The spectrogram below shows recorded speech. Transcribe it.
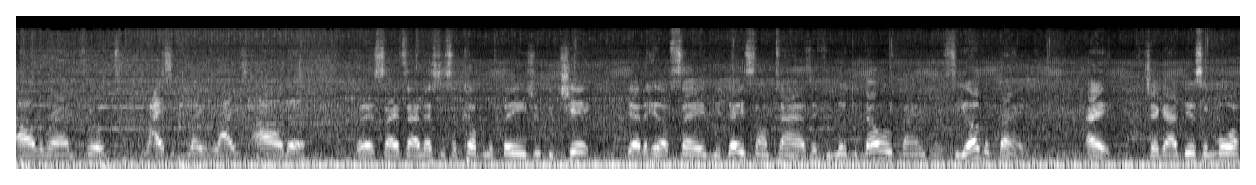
all around the truck, license plate lights, all that. But at the same time, that's just a couple of things you can check that'll help save your day sometimes. If you look at those things and see other things. Hey, check out this and more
